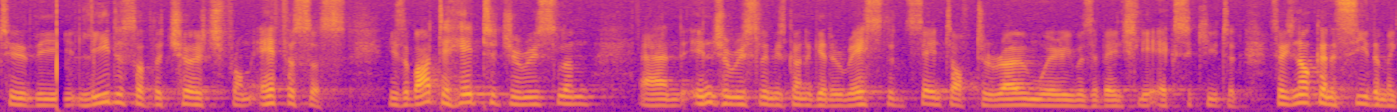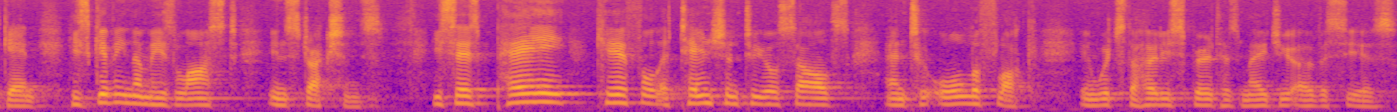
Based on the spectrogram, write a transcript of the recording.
to the leaders of the church from Ephesus. He's about to head to Jerusalem, and in Jerusalem, he's going to get arrested, sent off to Rome, where he was eventually executed. So he's not going to see them again. He's giving them his last instructions. He says, Pay careful attention to yourselves and to all the flock in which the Holy Spirit has made you overseers,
